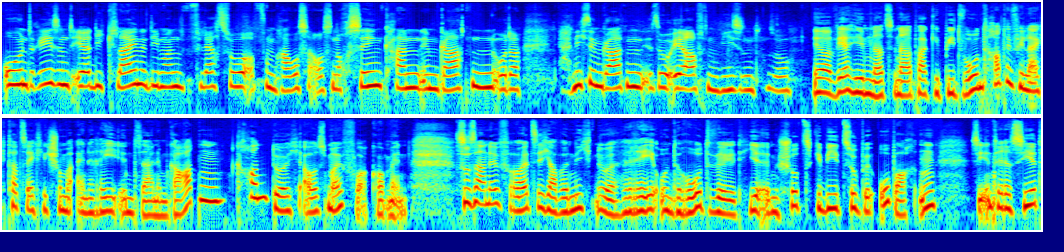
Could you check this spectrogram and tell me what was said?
Und Reh sind eher die kleine, die man vielleicht so vom Haus aus noch sehen kann im Garten oder ja, nicht im Garten, so eher auf den Wiesen. So. Ja, wer hier im Nationalparkgebiet wohnt, hatte vielleicht tatsächlich schon mal ein Reh in seinem Garten. Kann durchaus mal vorkommen. Susanne freut sich aber nicht nur Reh und Rotwild hier im Schutzgebiet zu beobachten. Sie interessiert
